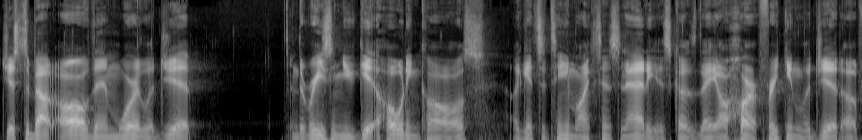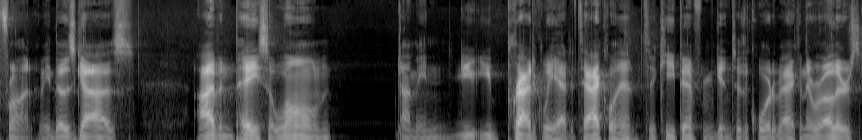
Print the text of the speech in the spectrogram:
just about all of them were legit. The reason you get holding calls against a team like Cincinnati is because they are freaking legit up front. I mean, those guys, Ivan Pace alone, I mean, you, you practically had to tackle him to keep him from getting to the quarterback. And there were others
